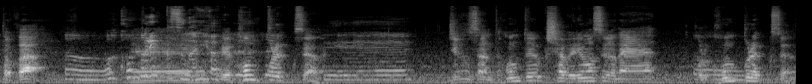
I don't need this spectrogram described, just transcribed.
とかあコンプレックスなんや、えーいコンプレックスやねへジュンさんって本当よく喋りますよねこれコンプレックスやね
